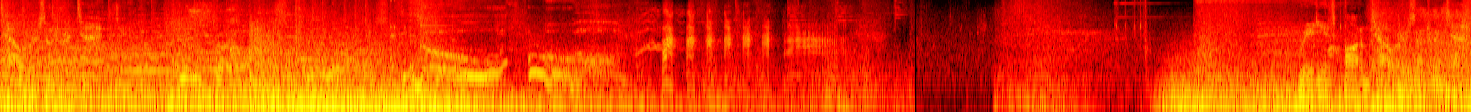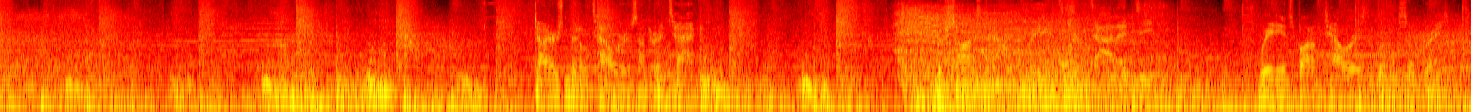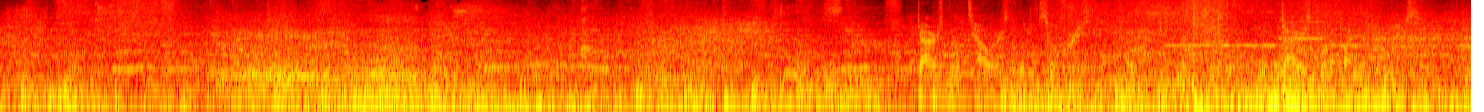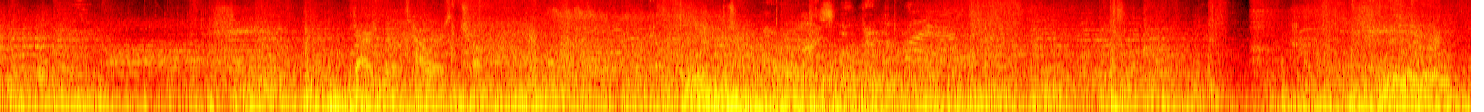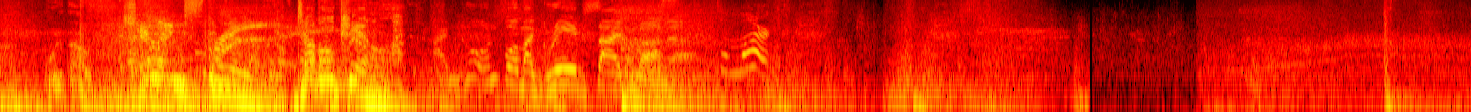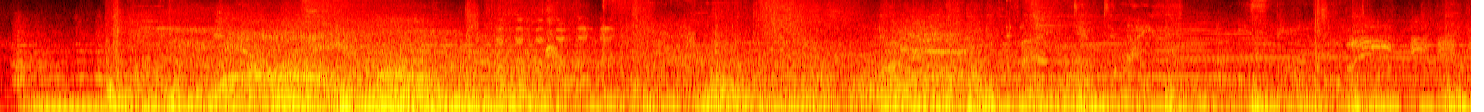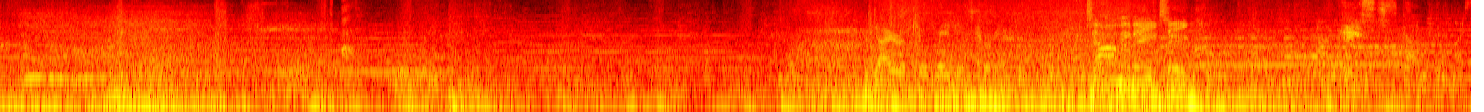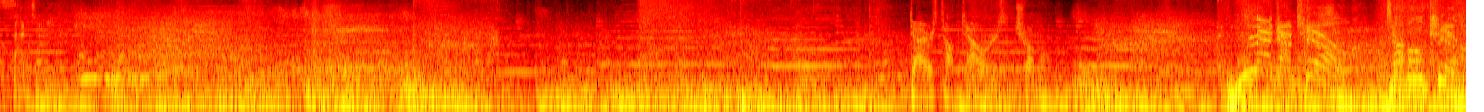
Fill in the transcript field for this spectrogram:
tower is under attack. No! Radiant's bottom tower is under attack. Dire's middle tower is under attack. Roshan's down. Radiant's. Radiant's bottom tower isn't looking so great. Dire's middle tower isn't looking so great. Dire's fortified their buildings. Dire's middle tower is in trouble. Killing spree! Double kill! I'm known for my graveside manner. Dire have killed Radiant's courier. Dominating! Scum for my surgery. Dire's top tower is in trouble. Mega kill! Double kill!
